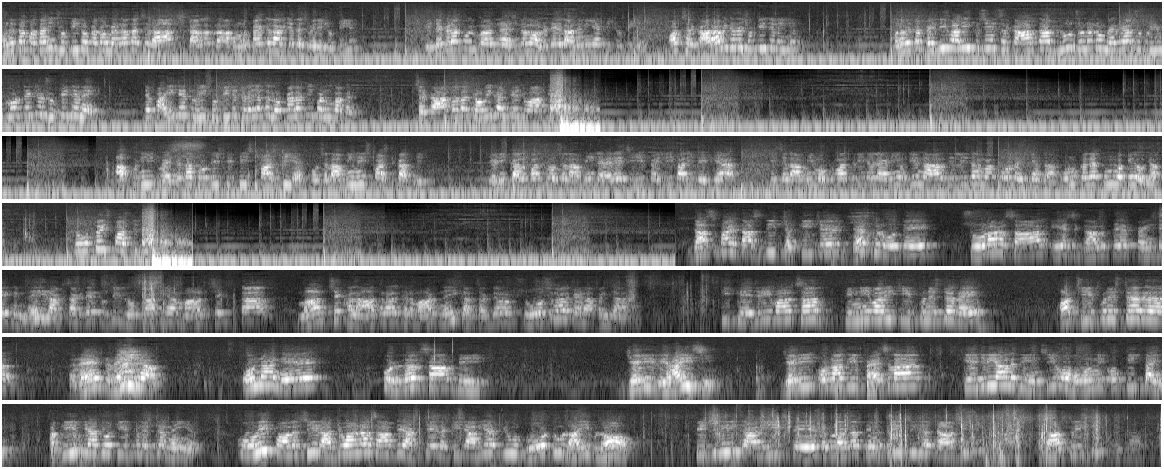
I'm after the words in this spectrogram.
ਉਹਨੇ ਤਾਂ ਪਤਾ ਨਹੀਂ ਛੁੱਟੀ ਤੋਂ ਕਦੋਂ ਮਿਲਣਾ, ਤਾਂ ਰਾਤ ਕੱਲ ਹੁਣ ਪੈਗ ਲੱਗ ਜੇ ਤੇ ਸਵੇਰੇ ਛੁੱਟੀ ਹੈ ਕਿਤੇ ਕਿਹੜਾ ਕੋਈ ਨੈਸ਼ਨਲ ਹੌਲੀਡੇ ਐਲਾਨਣੀ ਹੈ ਕਿ ਛੁੱਟੀ ਹੈ ਔਰ ਸਰਕਾਰਾਂ ਵੀ ਕਦੇ ਛੁੱਟੀ ਤੇ ਨਹੀਂ ਹੈ ਮਤਲਬ ਇਹ ਤਾਂ ਪਹਿਲੀ ਵਾਰੀ ਕਿਸੇ ਸਰਕਾਰ ਦਾ ਵਿਊ ਸੁਣਨ ਨੂੰ ਮਿਲ ਰਿਹਾ ਸੁਪਰੀਮ ਕੋਰਟ ਤੇ ਕਿ ਉਹ ਛੁੱਟੀ ਤੇ ਨੇ। ਤੇ ਭਾਈ, ਜੇ ਤੁਸੀਂ ਛੁੱਟੀ ਤੇ ਚਲੇ ਜਾ ਤਾਂ ਲੋਕਾਂ ਦਾ ਕੀ ਬਣੂਗਾ ਫਿਰ? ਸਰਕਾਰ ਦਾ ਤਾਂ 24 ਘੰਟੇ ਜਵਾਬ ਦੇ ਆਪਣੀ, ਵੈਸੇ ਤਾਂ ਤੁਹਾਡੀ ਸਥਿਤੀ ਸਪਸ਼ਟ ਹੀ ਹੈ, ਉਹ ਸਲਾਮੀ ਨਹੀਂ ਸਪਸ਼ਟ ਕਰਦੀ। ਜਿਹੜੀ ਕੱਲ ਪਰਸੋਂ ਸਲਾਮੀ ਲੈ ਰਹੇ ਸੀ, ਪਹਿਲੀ ਵਾਰੀ ਵੇਖਿਆ ਕਿ ਸਲਾਮੀ ਮੁੱਖ ਮੰਤਰੀ ਨੇ ਲੈਣੀ ਹੁੰਦੀ ਨਾਲ ਦਿੱਲੀ ਦਾ ਉਹ ਲਈ ਜਾਂਦਾ। ਉਹਨੂੰ ਕਹਿੰਦਾ, ਤੂੰ ਅੱਗੇ ਹੋ ਜਾ। ਤੇ ਉਹ ਤੋਂ ਹੀ ਸਪਸ਼ਟ ਜੀ ਦਸ ਬਾਏ 10 ਦੀ ਚੱਕੀ 'ਚ ਡੈਥ ਰੋ ਤੇ 16 ਸਾਲ ਇਸ ਗੱਲ ਤੇ ਪੈਂਡਿੰਗ ਨਹੀਂ ਰੱਖ ਸਕਦੇ। ਤੁਸੀਂ ਲੋਕਾਂ ਦੀਆਂ ਮਾਨਸਿਕਤਾ, ਮਾਨਸਿਕ ਹਾਲਾਤ ਨਾਲ ਖਿਲਵਾੜ ਨਹੀਂ ਕਰ ਸਕਦੇ ਔਰ ਅਫਸੋਸ ਨਾਲ ਕਹਿਣਾ ਪੈਂਦਾ ਕਿ ਕੇਜਰੀਵਾਲ ਸਾਹਿਬ ਕਿੰਨੀ ਵਾਰੀ ਚੀਫ ਮਿਨਿਸਟਰ ਰਹੇ ਔਰ ਚੀਫ ਮਿਨਿਸਟਰ ਰਹਿ ਰਹਿੰਦਿਆਂ ਉਹਨਾਂ ਨੇ ਭੁੱਲਰ ਸਾਹਿਬ ਦੀ ਜਿਹੜੀ ਰਿਹਾਈ ਸੀ ਜਿਹੜੀ ਉਹਨਾਂ ਦੀ ਫੈਸਲਾ ਕੇਜਰੀਵਾਲ ਅਧੀਨ ਸੀ, ਉਹ ਹੋਣ ਨਹੀਂ, ਉਹ ਕੀਤਾ ਹੀ ਨਹੀਂ। ਅਖੀਰ 'ਚ ਅੱਜ ਉਹ ਚੀਫ ਮਿਨਿਸਟਰ ਨਹੀਂ ਹੈ। ਉਹੀ ਪਾਲਿਸੀ ਰਾਜਵਾਨਾ ਸਾਹਿਬ ਦੇ ਹੱਕ 'ਚ ਰੱਖੀ ਜਾ ਰਹੀ ਹੈ। If you go to live law ਪਿਛਲੀ ਤਾਰੀਖ ਤੇ ਮੈਨੂੰ ਲੱਗਦਾ 3 ਤਰੀਕ ਸੀ ਜਾਂ 4 ਸੀ? 4 ਤਰੀਕ ਸੀ।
